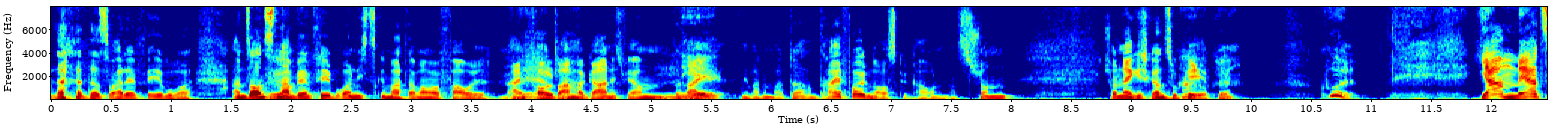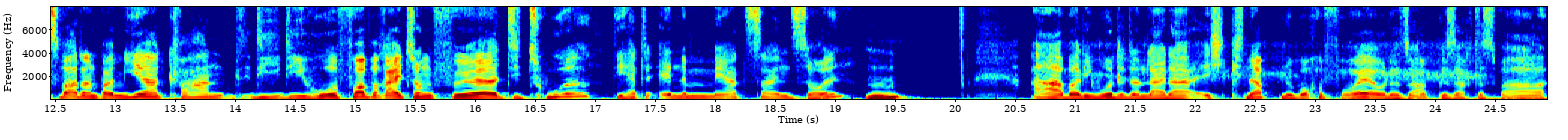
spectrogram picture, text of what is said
das war der Februar. Ansonsten ja. haben wir im Februar nichts gemacht, da waren wir faul. Nein, ja, faul klar. waren wir gar nicht. Wir haben nee. drei, nee, warte mal, drei Folgen rausgehauen. Das ist schon, schon denke ich, ganz okay. Ah, okay. Cool. Ja, im März war dann bei mir die, die hohe Vorbereitung für die Tour. Die hätte Ende März sein sollen. Mhm. Aber die wurde dann leider echt knapp eine Woche vorher oder so abgesagt. Das war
